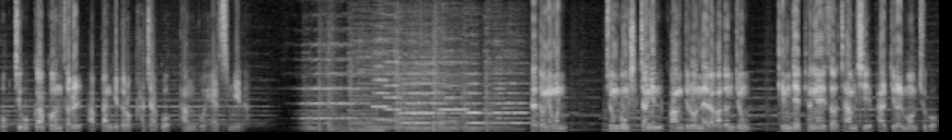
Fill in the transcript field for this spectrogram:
복지국가 건설을 앞당기도록 하자고 당부했습니다. 대통령은 준공식장인 광주로 내려가던 중 김제평야에서 잠시 발길을 멈추고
